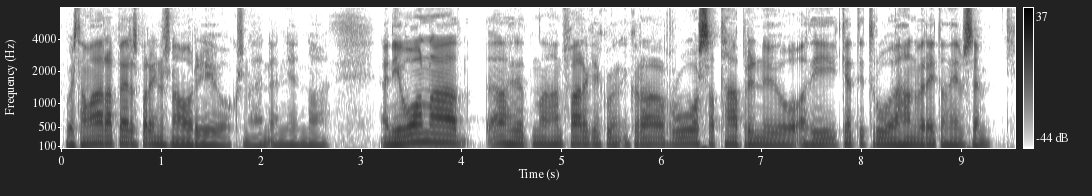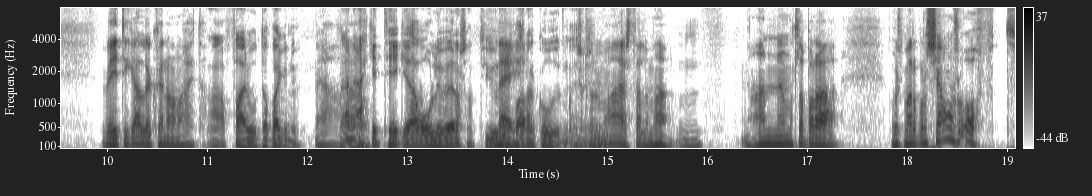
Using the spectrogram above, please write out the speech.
þú veist, hann var að berast bara einu svona ári og svona, en, en hérna en ég vona að, að hérna, hann fari ekki eitthvað, einhverja rosa taprinu og að því geti trú að hann veri einn af þeim sem veit ekki alveg hvernig hann hætta. Að fara út bakinu. Já, það er ekki tekið af Óli Vera samt, tjúður var hann góður aðeins tala um það. Mm. hann er náttúrulega bara þú veist, maður er búin að sjá hann svo oft.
